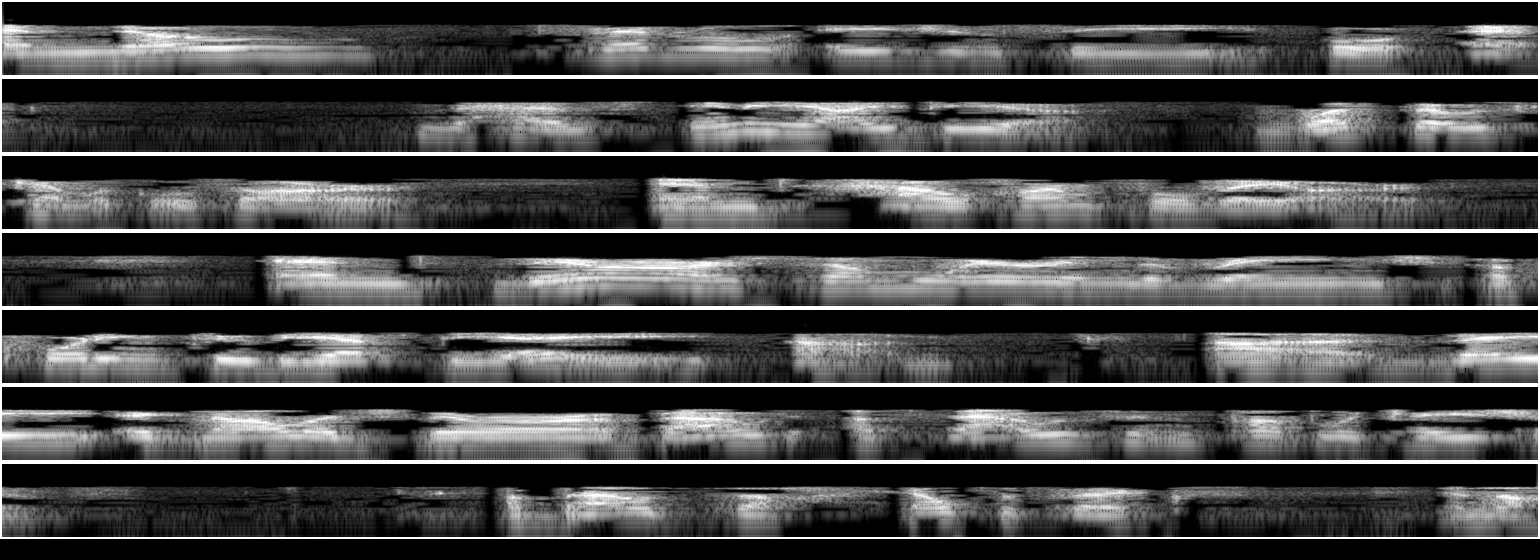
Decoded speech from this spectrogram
and no federal agency or has any idea what those chemicals are and how harmful they are. And there are somewhere in the range, according to the FDA, um, uh, they acknowledge there are about a thousand publications about the health effects and the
